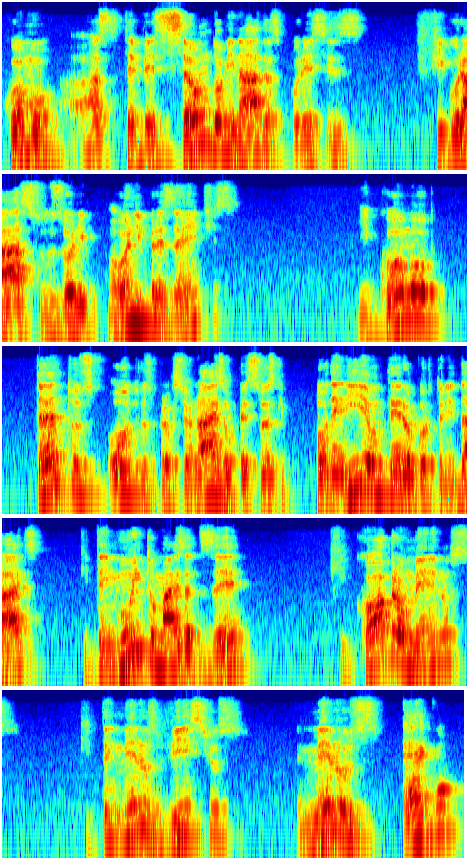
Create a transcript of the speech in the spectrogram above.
como as TVs são dominadas por esses figuraços onipresentes e como tantos outros profissionais ou pessoas que poderiam ter oportunidades, que têm muito mais a dizer, que cobram menos, que têm menos vícios, menos ego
